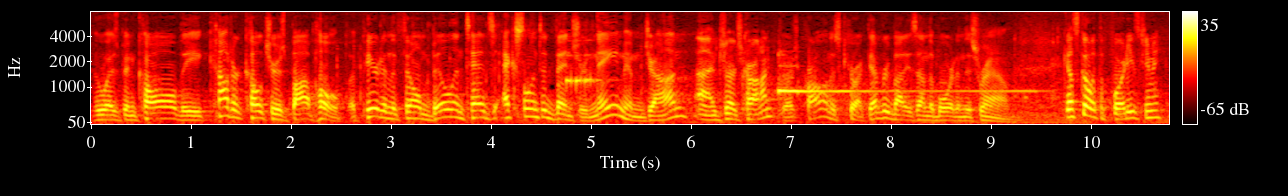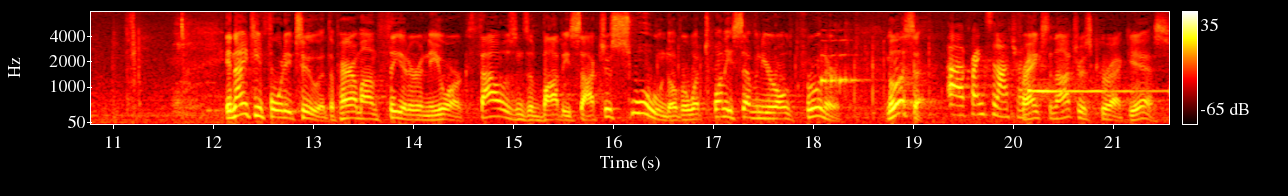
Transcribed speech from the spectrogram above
who has been called the counterculture's Bob Hope, appeared in the film Bill and Ted's Excellent Adventure. Name him, John. Uh, George Carlin. George Carlin is correct. Everybody's on the board in this round. Let's go with the 40s, Jimmy. In 1942, at the Paramount Theater in New York, thousands of Bobby Soxers swooned over what 27-year-old crooner? Melissa. Uh, Frank Sinatra. Frank Sinatra is correct, yes.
